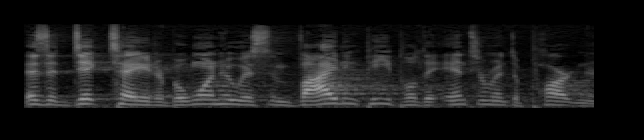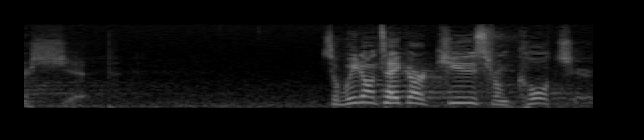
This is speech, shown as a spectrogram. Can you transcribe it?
as a dictator, but one who is inviting people to enter into partnership. So we don't take our cues from culture.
